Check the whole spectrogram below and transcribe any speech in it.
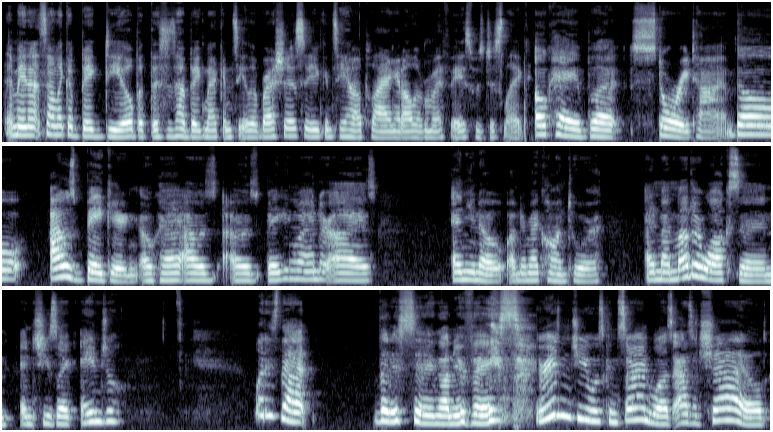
That may not sound like a big deal, but this is how big my concealer brush is, so you can see how applying it all over my face was just like, okay, but story time. So I was baking, okay? I was I was baking my under eyes and you know, under my contour. And my mother walks in and she's like, "Angel, what is that that is sitting on your face?" the reason she was concerned was as a child,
